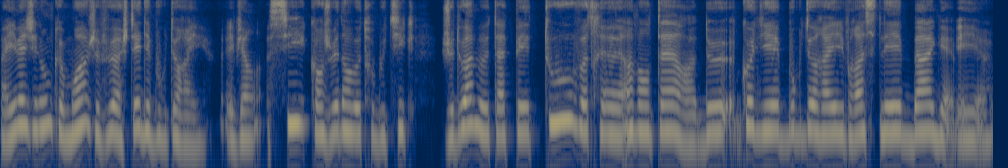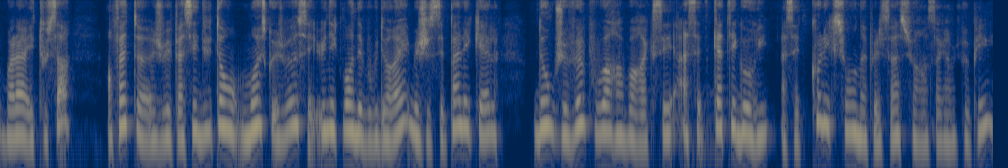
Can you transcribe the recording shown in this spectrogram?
Bah, imaginons que moi, je veux acheter des boucles d'oreilles. Eh bien, si quand je vais dans votre boutique, je dois me taper tout votre euh, inventaire de colliers, boucles d'oreilles, bracelets, bagues et euh, voilà et tout ça. En fait, euh, je vais passer du temps. Moi, ce que je veux, c'est uniquement des boucles d'oreilles, mais je ne sais pas lesquelles. Donc, je veux pouvoir avoir accès à cette catégorie, à cette collection, on appelle ça sur Instagram Shopping,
